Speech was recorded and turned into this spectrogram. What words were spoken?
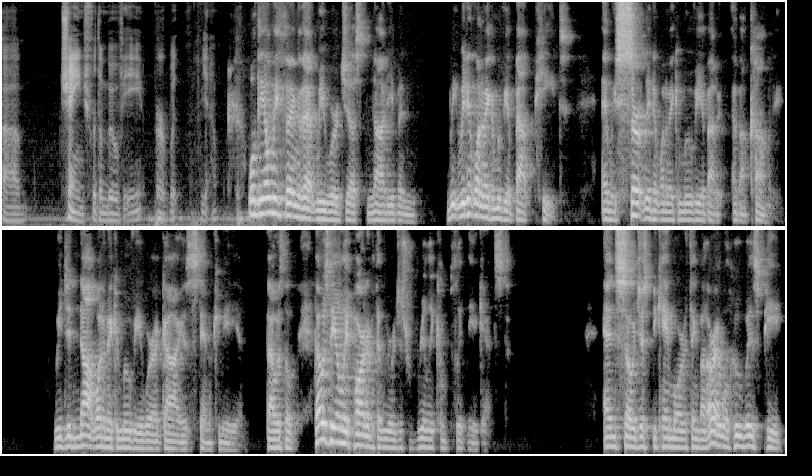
um, change for the movie or what you know? Well, the only thing that we were just not even we, we didn't want to make a movie about Pete and we certainly didn't want to make a movie about about comedy. We did not want to make a movie where a guy is a stand-up comedian. That was the that was the only part of it that we were just really completely against. And so it just became more of a thing about all right, well, who is Pete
